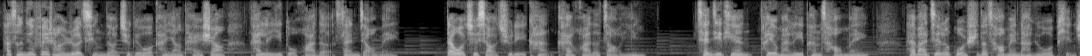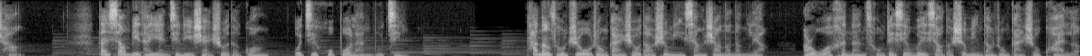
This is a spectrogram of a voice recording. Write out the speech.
他曾经非常热情地去给我看阳台上开了一朵花的三角梅，带我去小区里看开花的早樱。前几天他又买了一盆草莓。还把结了果实的草莓拿给我品尝，但相比他眼睛里闪烁的光，我几乎波澜不惊。他能从植物中感受到生命向上的能量，而我很难从这些微小的生命当中感受快乐，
